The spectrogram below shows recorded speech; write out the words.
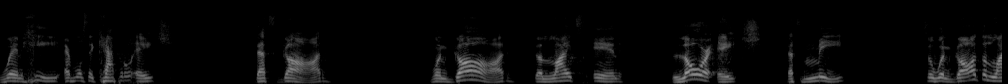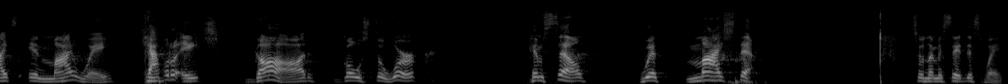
when he, everyone say capital H, that's God. When God delights in lower h, that's me. So when God delights in my way, capital H, God goes to work himself with my step. So let me say it this way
